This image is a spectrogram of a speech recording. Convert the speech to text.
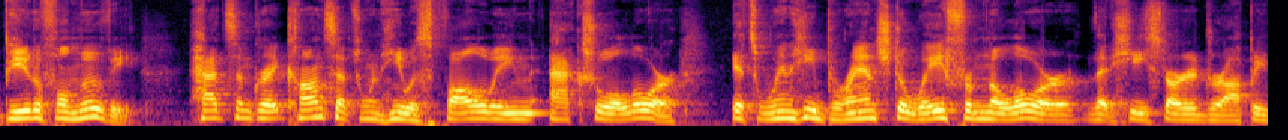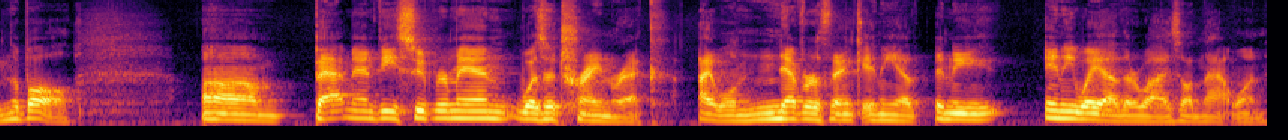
beautiful movie. Had some great concepts when he was following actual lore. It's when he branched away from the lore that he started dropping the ball. Um, Batman v Superman was a train wreck. I will never think any any any way otherwise on that one,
